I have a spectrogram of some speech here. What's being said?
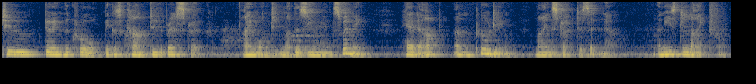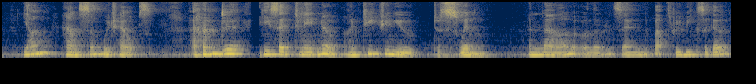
to doing the crawl because I can't do the breaststroke. I wanted Mother's Union swimming, head up and poodling. My instructor said no. And he's delightful young, handsome, which helps. And uh, he said to me, No, I'm teaching you to swim. And now, about three weeks ago,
